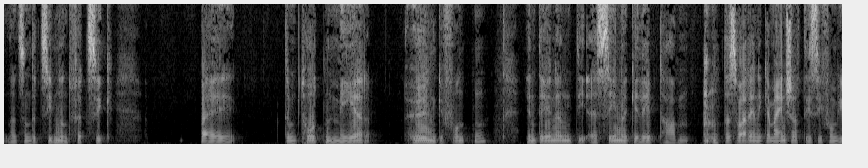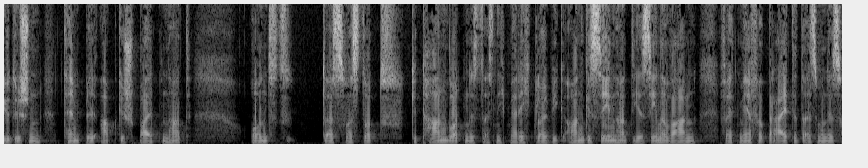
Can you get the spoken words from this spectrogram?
1947, bei dem Toten Meer Höhlen gefunden, in denen die Essener gelebt haben. Das war eine Gemeinschaft, die sich vom jüdischen Tempel abgespalten hat und das, was dort getan worden ist, als nicht mehr rechtgläubig angesehen hat. Die Essener waren vielleicht mehr verbreitet, als man es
